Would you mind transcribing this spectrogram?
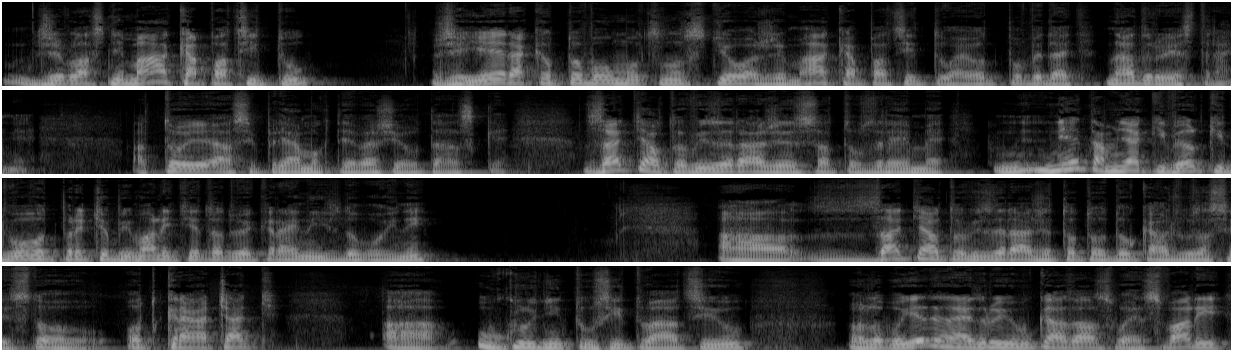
že vlastne má kapacitu že je raketovou mocnosťou a že má kapacitu aj odpovedať na druhej strane. A to je asi priamo k tej vašej otázke. Zatiaľ to vyzerá, že sa to zrejme... Nie je tam nejaký veľký dôvod, prečo by mali tieto dve krajiny ísť do vojny. A zatiaľ to vyzerá, že toto dokážu zase z toho odkráčať a ukludniť tú situáciu, lebo jeden aj druhý ukázal svoje svaly,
